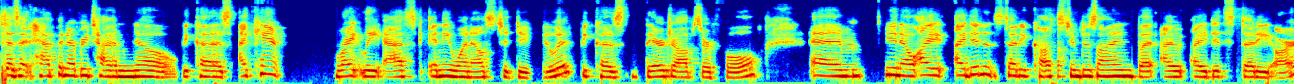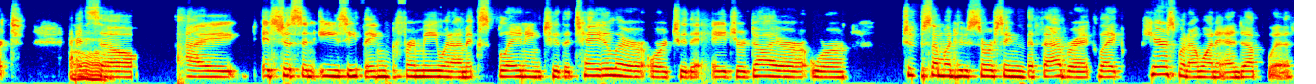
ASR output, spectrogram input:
Does it happen every time? No, because I can't rightly ask anyone else to do it because their jobs are full. And, you know, I, I didn't study costume design, but I, I did study art. And Ah. so I it's just an easy thing for me when I'm explaining to the tailor or to the ager dyer or to someone who's sourcing the fabric, like, here's what I want to end up with.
